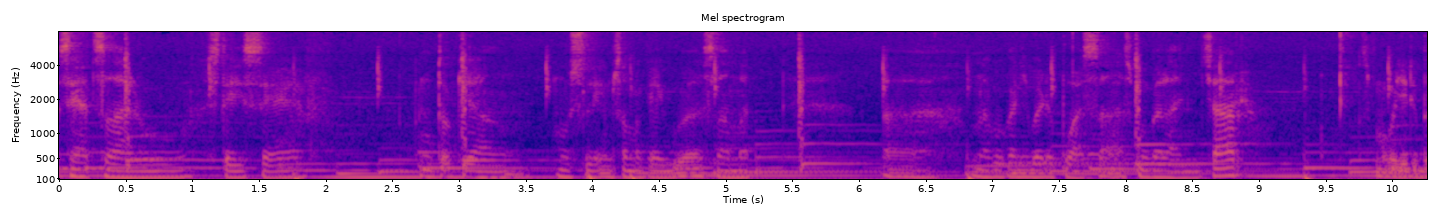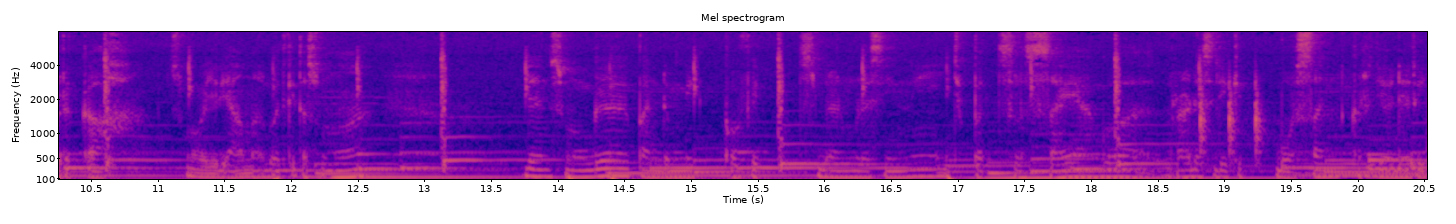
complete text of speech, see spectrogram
Sehat selalu stay safe. Untuk yang muslim sama kayak gue selamat eh, melakukan ibadah puasa. Semoga lancar semoga jadi berkah semoga jadi amal buat kita semua. Dan semoga pandemi covid-19 ini cepat selesai ya gue rada sedikit bosan kerja dari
